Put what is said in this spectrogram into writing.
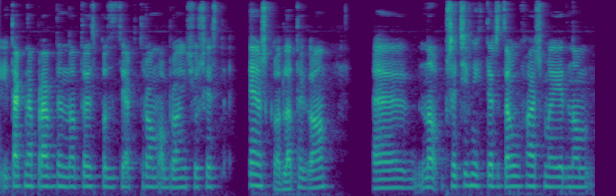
i tak naprawdę no, to jest pozycja, którą obronić już jest ciężko, dlatego no, przeciwnik też zauważmy jedną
